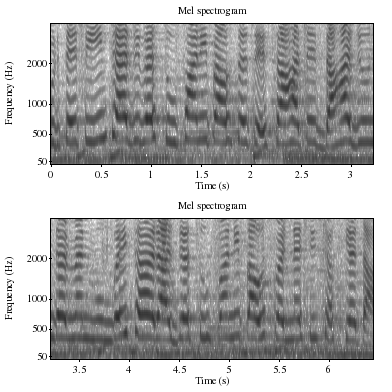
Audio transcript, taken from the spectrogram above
पुढचे तीन चार दिवस तुफानी पावसाचे सहा ते दहा जून दरम्यान मुंबईसह राज्यात तुफानी पाऊस पडण्याची शक्यता.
